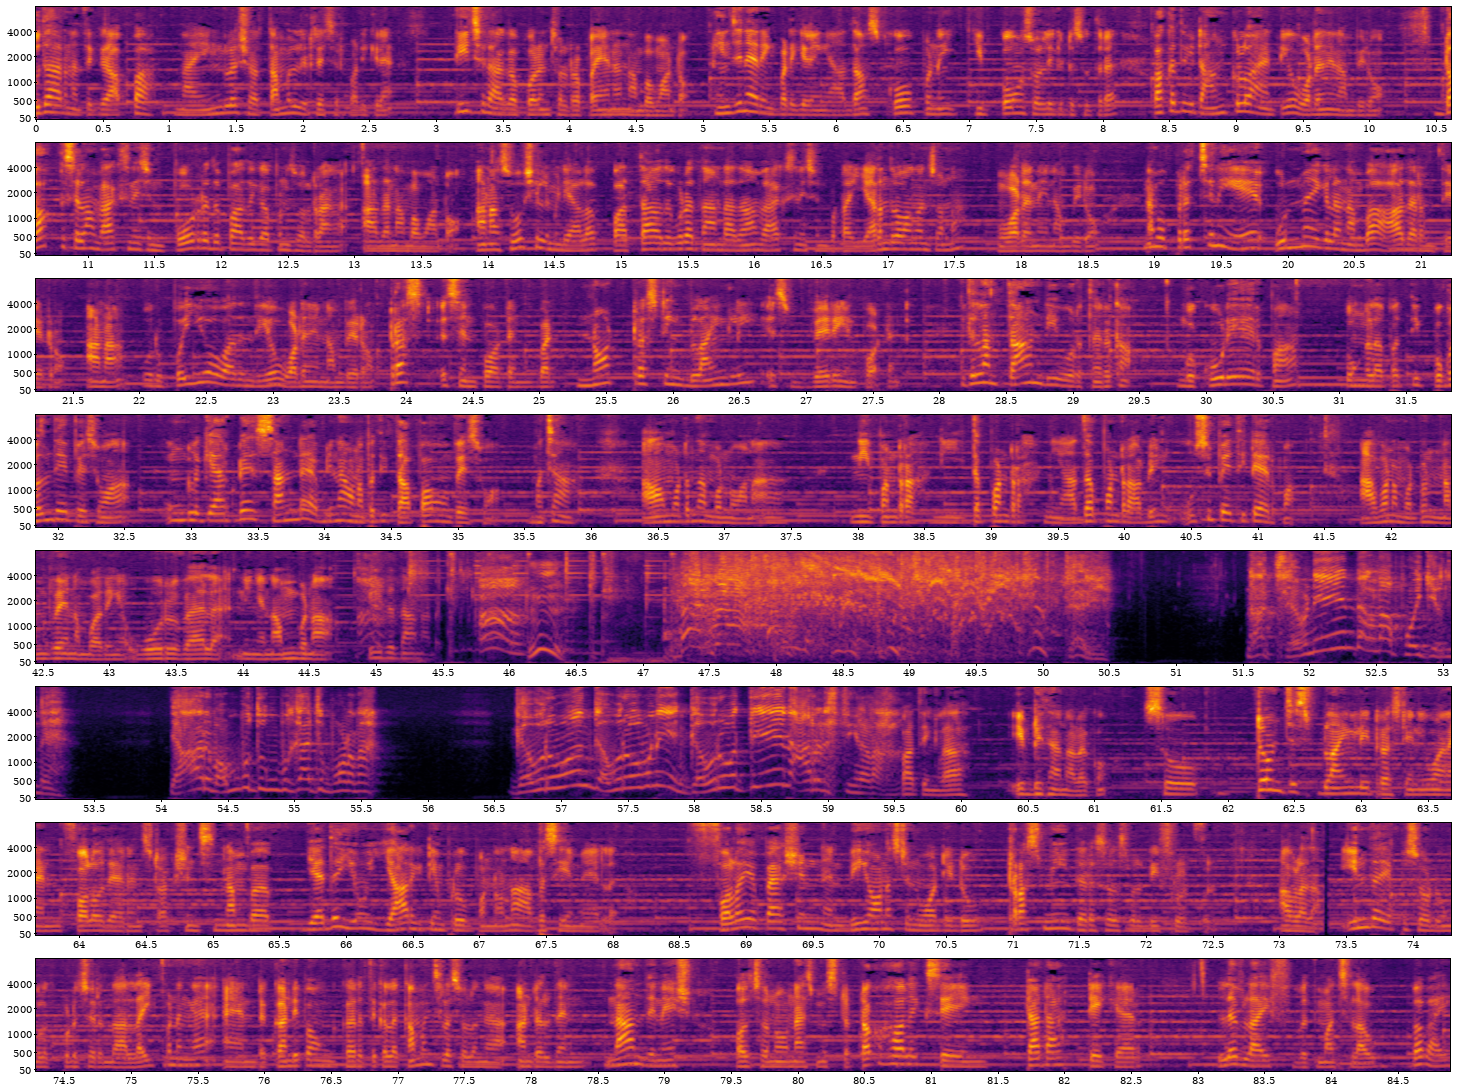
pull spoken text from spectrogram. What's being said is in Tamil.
உதாரணத்துக்கு அப்பா நான் இங்கிலீஷ் ஒரு தமிழ் லிட்ரேச்சர் படிக்கிறேன். டீச்சர் ஆக போறேன்னு சொல்ற பையனை நம்ப மாட்டோம். இன்ஜினியரிங் படிக்கிறவங்க அதான் ஸ்கோப்னு இப்போவும் சொல்லிக்கிட்டு சுத்துற. பக்கத்து வீட்டு அங்கிளோ ஆன்ட்டியோ உடனே நம்பிடுவோம். டாக்டர்ஸ் எல்லாம் வேக்சினேஷன் போடுறது பாதுகாப்புன்னு சொல்றாங்க அதை நம்ப மாட்டோம். ஆனா சோஷியல் மீடியால பத்தாவது கூட தாண்டாதான் வேக்சினேஷன் போட்டா இறந்துருவாங்கன்னு சொன்னா உடனே நம்பிடுவோம். நம்ம பிரச்சனையே உண்மைகளை நம்ம ஆதாரம் தேடுறோம். ஆனா ஒரு பொய்யோ வதந்தியோ உடனே நம்பிடுறோம். Trust is important but not trusting blindly is very important இதெல்லாம் தாண்டி ஒருத்தன் இருக்கான். உங்க கூடயே இருப்பான் உங்களை பத்தி புகழ்ந்தே பேசுவான். உங்களுக்கு யாருக்கிட்டே சண்டை அப்படின்னா அவனை பத்தி தப்பாவும் பேசுவான். மச்சான் அவன் மட்டும்தான் பண்ணுவானா? நீ பண்றா நீ இதை பண்றா நீ அதை பண்றா அப்படின்னு உசுப்பேத்திட்டே இருப்பான். அவனை மட்டும் நம்பவே நம்பாதீங்க. ஒரு வேளை நீங்க நம்புனா இதுதான் நடக்கும். சரி. நான் செவனே தானா போய்க்கிருந்தேன். யாரு வம்பு தும்புக்காச்சும் போனனா? கௌரவம் கௌரவம்னு என் கௌரவத்தையே ஆரம்பிச்சிட்டீங்களா பாத்தீங்களா? இப்படி தான் நடக்கும். So don't just blindly trust anyone and follow their instructions நம்ம எதையும் யார்கிட்டையும் ப்ரூவ் பண்ணோம்னா அவசியமே இல்லை. Follow your passion and be honest in what you do trust me the results will be fruitful அவ்வளோதான் இந்த எபிசோடு உங்களுக்கு பிடிச்சிருந்தா லைக் பண்ணுங்க அண்ட் கண்டிப்பாக உங்கள் கருத்துக்களை கமெண்ட்ஸில் சொல்லுங்க. அண்டல் தென் நான் Dinesh also known as mister talkaholic saying tata take care live life with much love bye bye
